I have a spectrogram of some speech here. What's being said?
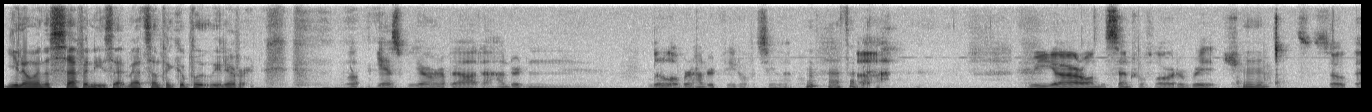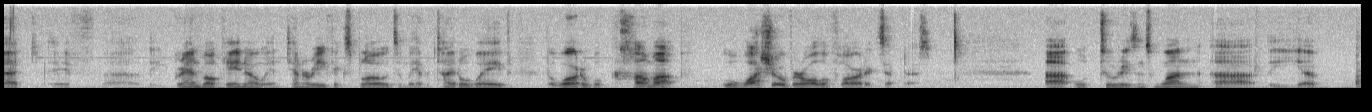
You know, in the 70s, that meant something completely different. well, yes, we are about a hundred and a little over 100 feet over sea level. Hmm, that's not bad. Uh, we are on the Central Florida Ridge, mm-hmm. so that if uh, the Grand Volcano in Tenerife explodes and we have a tidal wave, the water will come up, will wash over all of Florida except us. Uh, well, two reasons. One, uh, the uh,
